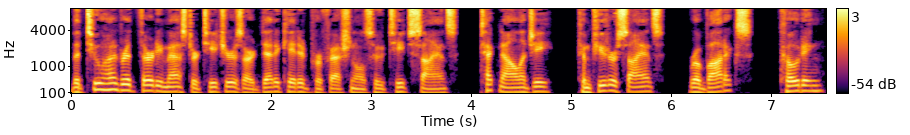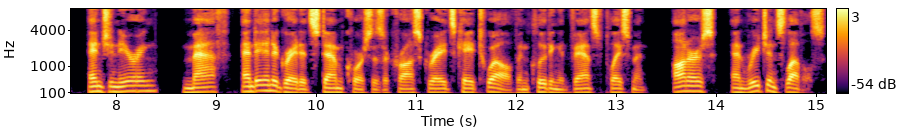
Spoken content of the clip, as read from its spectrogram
The 230 master teachers are dedicated professionals who teach science, technology, computer science, robotics, coding, engineering, math, and integrated STEM courses across grades K 12, including advanced placement, honors, and regents levels.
